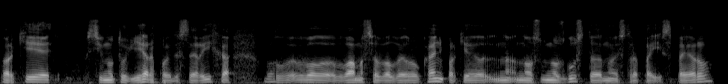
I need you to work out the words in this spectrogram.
Porque si no tuviera, puede ser hija, vol- vol- vamos a volver a Ucrania porque no- nos, nos gusta nuestro país, pero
